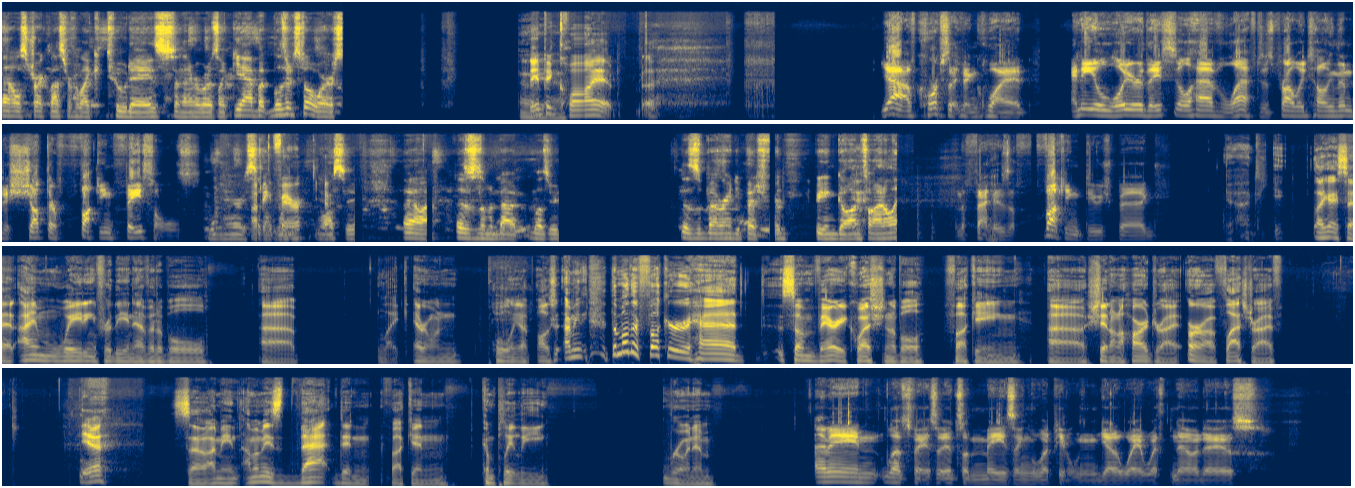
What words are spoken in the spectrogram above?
That whole strike lasted for like two days, and then everybody was like, "Yeah, but Blizzard's still worse." oh, they've been quiet. Yeah, of course they've been quiet. Any lawyer they still have left is probably telling them to shut their fucking face holes. Yeah, I already That'd be fair. one Lawsuit. Anyway, this isn't about Blizzard. This is about Randy Pitchford being gone finally. And the fact is a fucking douchebag. God, like I said, I'm waiting for the inevitable uh like everyone pulling up all this I mean, the motherfucker had some very questionable fucking uh shit on a hard drive or a flash drive. yeah, So, I mean, I'm amazed that didn't fucking completely ruin him. I mean, let's face it, it's amazing what people can get away with nowadays.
